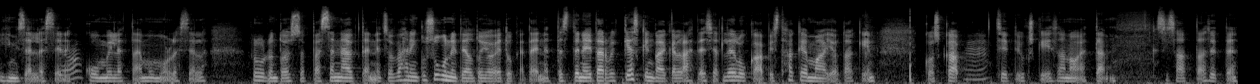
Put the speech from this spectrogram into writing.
ihmiselle, sinne kummille tai mummulle siellä ruudun toisessa päässä näyttää, niin se on vähän niin kuin suunniteltu jo etukäteen, että sitten ei tarvitse kesken kaiken lähteä sieltä lelukaapista hakemaan jotakin, koska mm. sitten yksikin sanoo, että se saattaa sitten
